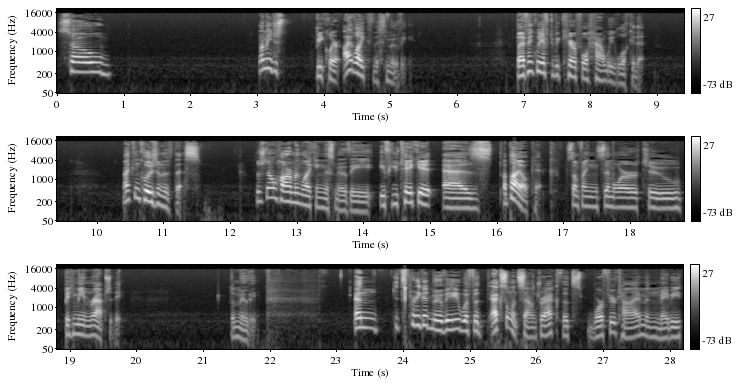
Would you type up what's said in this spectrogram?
So, let me just be clear. I like this movie. But I think we have to be careful how we look at it. My conclusion is this there's no harm in liking this movie if you take it as a biopic, something similar to Bohemian Rhapsody, the movie. And it's a pretty good movie with an excellent soundtrack that's worth your time and maybe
